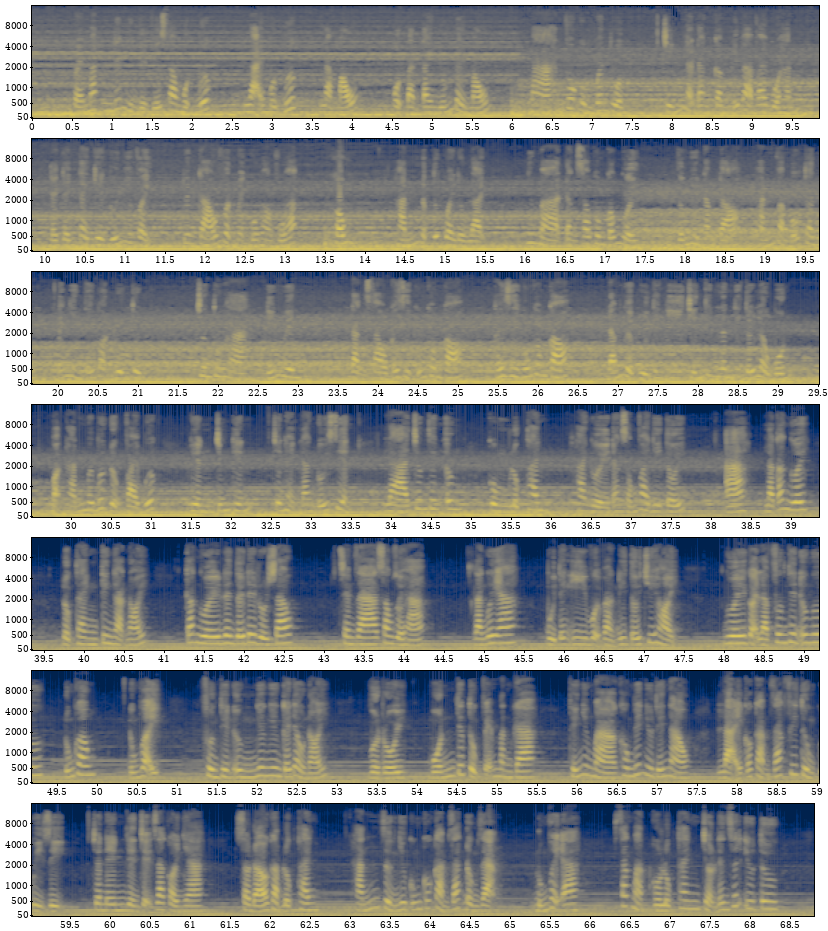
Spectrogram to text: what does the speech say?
khóe mắt liếc nhìn về phía sau một bước, lại một bước là máu, một bàn tay nhuốm đầy máu mà hắn vô cùng quen thuộc, chính là đang cầm lấy bả vai của hắn. Cái cánh tay kia cứ như vậy, tuyên cáo vận mệnh của Hoàng Phú Hắc. Không, hắn lập tức quay đầu lại, nhưng mà đằng sau không có người, giống như năm đó hắn và mẫu thân đã nhìn thấy bọn Đường Thục, Trương Thu Hà, Lý Nguyên. Đằng sau cái gì cũng không có, cái gì cũng không có. Đám người Bùi Thanh Y chiến Thiên Lân đi tới lầu 4. Bọn hắn mới bước được vài bước, liền chứng kiến trên hành lang đối diện là Trương Thiên Ưng cùng Lục Thanh, hai người đang sóng vai đi tới. À, là các ngươi. Lục Thanh kinh ngạc nói, các ngươi lên tới đây rồi sao? Xem ra xong rồi hả? Là ngươi a? Bùi Thanh Y vội vàng đi tới truy hỏi. Ngươi gọi là Phương Thiên Ưng ư, đúng không? Đúng vậy. Phương Thiên Ưng nghiêng nghiêng cái đầu nói, vừa rồi muốn tiếp tục vẽ manga, thế nhưng mà không biết như thế nào, lại có cảm giác phi thường quỷ dị, cho nên liền chạy ra khỏi nhà. Sau đó gặp Lục Thanh, hắn dường như cũng có cảm giác đồng dạng. Đúng vậy a. Sắc mặt của Lục Thanh trở lên rất ưu tư,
